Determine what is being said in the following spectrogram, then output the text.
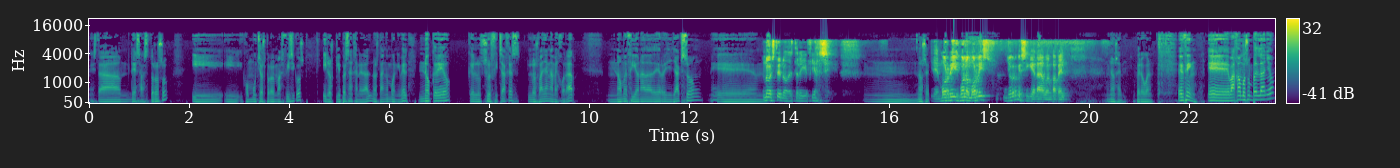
está desastroso y, y con muchos problemas físicos. Y los Clippers en general no están en buen nivel. No creo que los- sus fichajes los vayan a mejorar. No me fío nada de Reggie Jackson. eh, No, este no, este no hay que fiarse. Mm, no sé. Y de Morris, bueno, Morris yo creo que sí que da buen papel. No sé, pero bueno. En fin, eh, bajamos un peldaño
